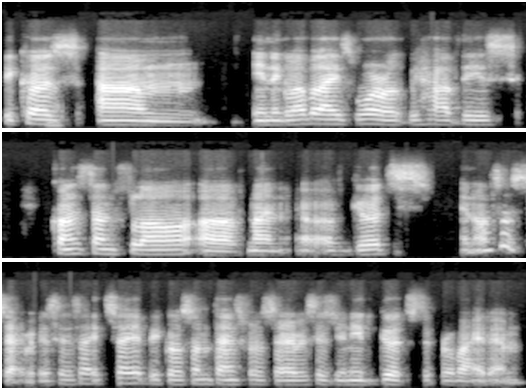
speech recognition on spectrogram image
because um, in the globalized world we have this constant flow of man of goods and also services. I'd say because sometimes for services you need goods to provide them.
